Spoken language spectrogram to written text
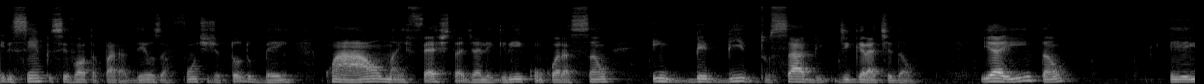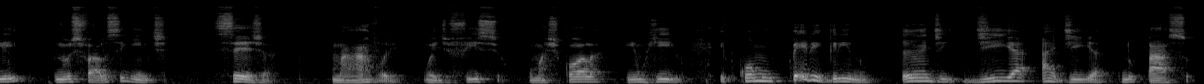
Ele sempre se volta para Deus, a fonte de todo bem, com a alma em festa de alegria e com o coração embebido, sabe, de gratidão. E aí, então, ele nos fala o seguinte: seja uma árvore, um edifício, uma escola e um rio, e como um peregrino ande dia a dia no passo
